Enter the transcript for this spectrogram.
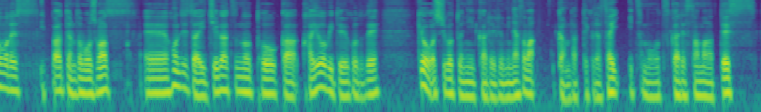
どうもです。いっぱいあってのと申します。えー、本日は1月の10日火曜日ということで、今日お仕事に行かれる皆様、頑張ってください。いつもお疲れ様です。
